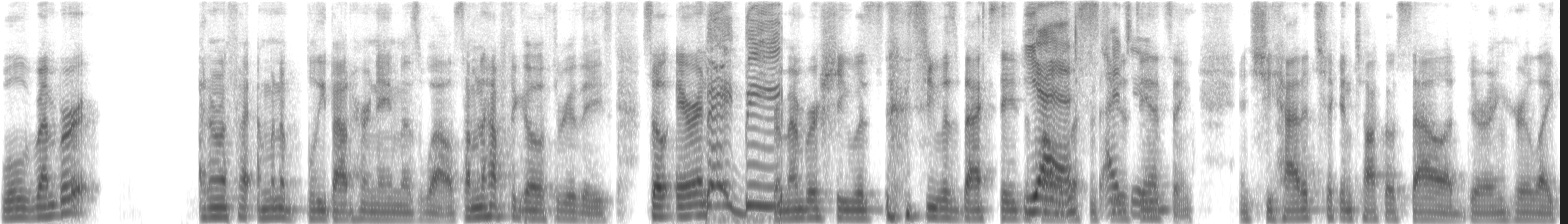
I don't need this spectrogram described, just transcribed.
Well, remember, I don't know if I, I'm gonna bleep out her name as well, so I'm gonna have to go through these. So Erin, Baby. remember she was she was backstage with all of us Yes, and she I was do. dancing and she had a chicken taco salad during her like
